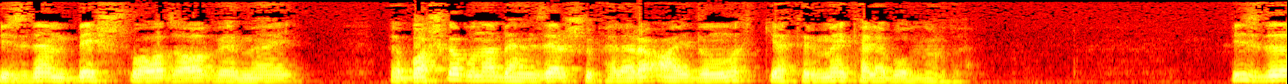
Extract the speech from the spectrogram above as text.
bizdən beş suala cavab vermək və başqa buna bənzər şübhələrə aydınlıq gətirmək tələb olunurdu. Biz də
